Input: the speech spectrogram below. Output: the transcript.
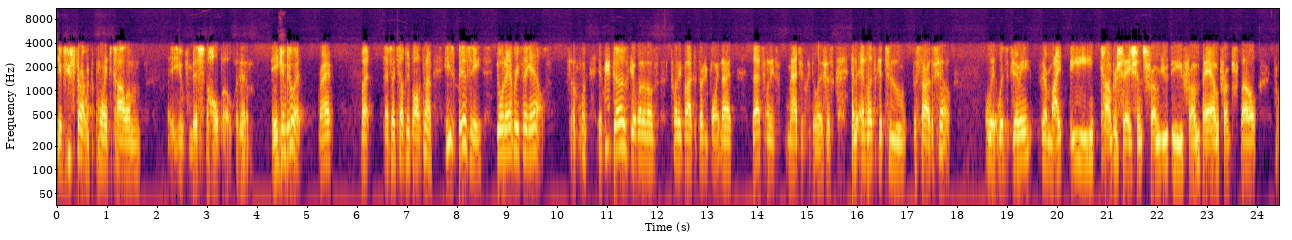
if you start with the points column, you've missed the whole boat with him. He can do it, right? But as I tell people all the time, he's busy doing everything else. So if he does get one of those 25 to 30 point nights, that's when he's magically delicious. And and let's get to the star of the show. With, with Jimmy, there might be conversations from UD, from Bam, from Spo, from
